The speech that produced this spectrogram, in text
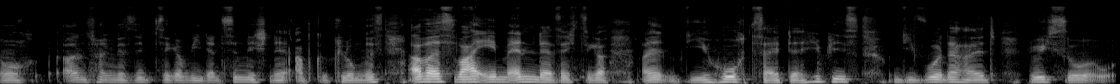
auch Anfang der 70er wieder ziemlich schnell abgeklungen ist. Aber es war eben Ende der 60er die Hochzeit der Hippies und die wurde halt durch so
